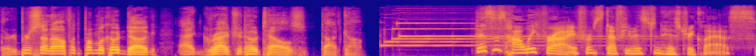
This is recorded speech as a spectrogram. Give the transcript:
30% off with the promo code Doug at graduatehotels.com. This is Holly Fry from Stuff You Missed in History class.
